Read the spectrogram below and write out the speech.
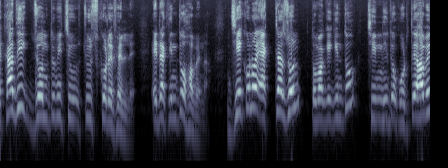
একাধিক জোন তুমি চুজ করে ফেললে, এটা কিন্তু হবে না। যে কোনো একটা জোন তোমাকে কিন্তু চিহ্নিত করতে হবে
